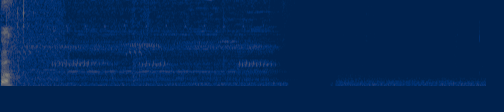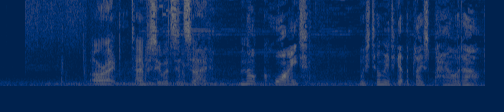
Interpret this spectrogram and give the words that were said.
Cool. All right, time to see what's inside. Not quite. We still need to get the place powered up.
